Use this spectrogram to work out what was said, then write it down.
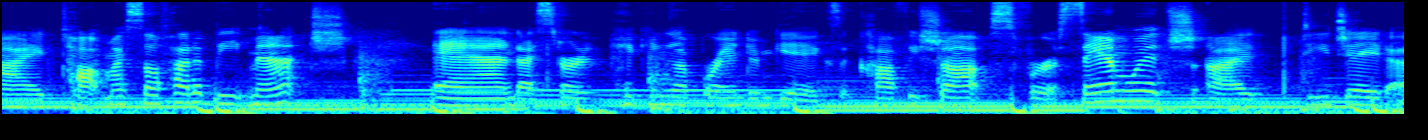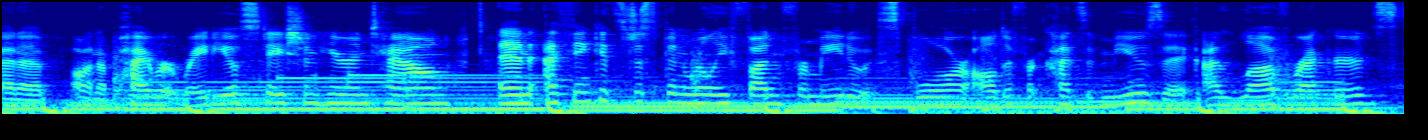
I taught myself how to beat match and I started picking up random gigs at coffee shops for a sandwich. I DJ'd at a, on a pirate radio station here in town. And I think it's just been really fun for me to explore all different kinds of music. I love records.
